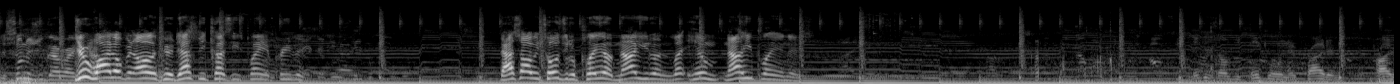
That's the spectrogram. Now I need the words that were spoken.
as soon as you got right. You're there. wide open all up here. That's because he's playing prevent. That's why we told you to play up. Now you don't let him. Now he playing this. Niggas don't be thinking when they're pride in pride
